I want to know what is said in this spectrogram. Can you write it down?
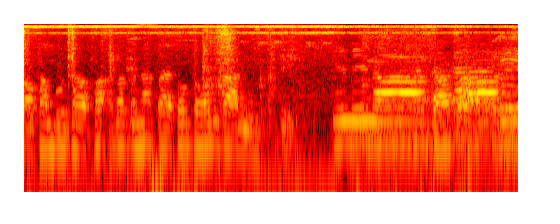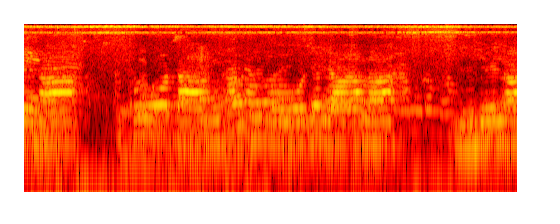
ล่าวคำบูชาพระรัตนตรัยพร้อมๆกันอิมินาสาคาเรนะ พุทธังอภิปูชยามะอิมินา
